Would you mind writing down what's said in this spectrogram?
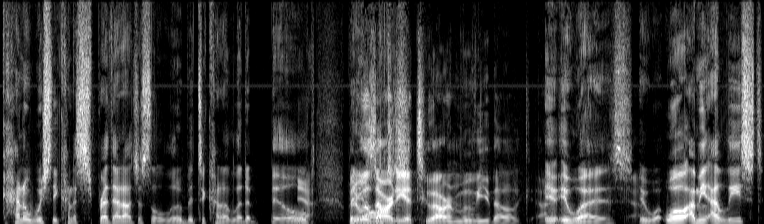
kind of wish they kind of spread that out just a little bit to kind of let it build. Yeah. But it it was already just- a two-hour movie, though. It, it was. It was. Well, I mean, at least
